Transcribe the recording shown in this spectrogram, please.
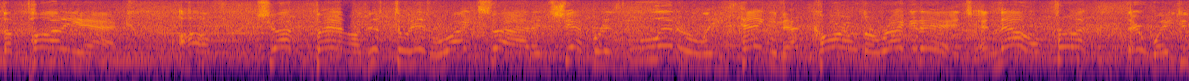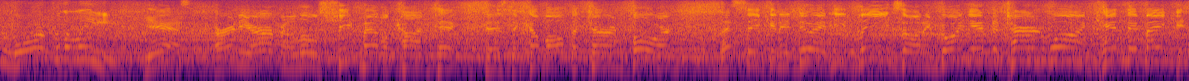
The Pontiac of Chuck Bown just to his right side, and Shepherd is literally hanging that car on the ragged edge. And now up front, they're waging war for the lead. Yes, Ernie Irvan, a little sheet metal contact as they come off of turn four. Let's see, can he do it? He leans on him going into turn one. Can they make it?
